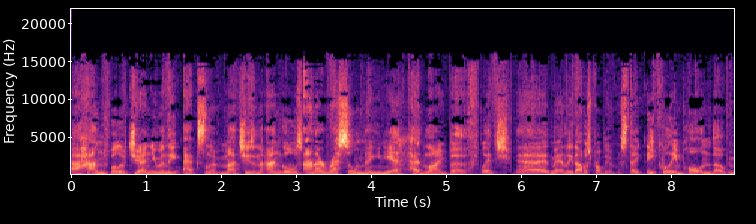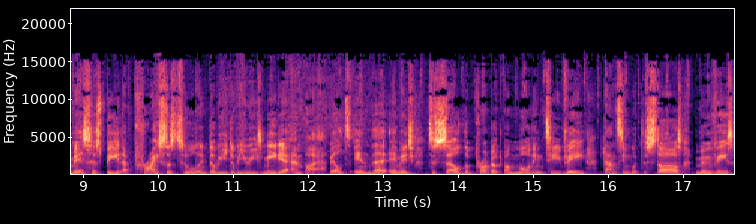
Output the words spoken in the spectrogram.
a handful of genuinely excellent matches and angles, and a WrestleMania headline berth. Which, yeah, admittedly, that was probably a mistake. Equally important though, Miz has been a priceless tool in WWE's media empire, built in their image to sell the product on morning TV, Dancing with the Stars, movies,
